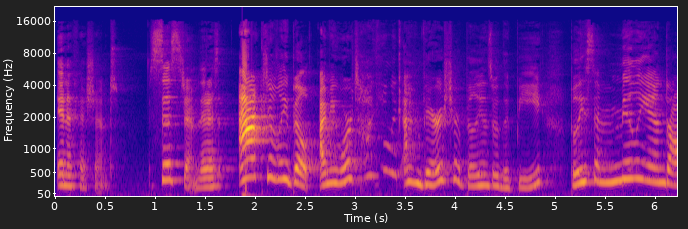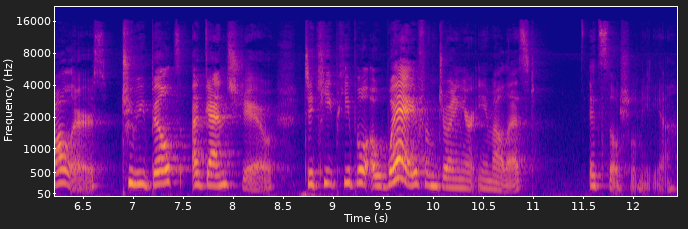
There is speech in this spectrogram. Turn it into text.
inefficient system that is actively built, I mean, we're talking like, I'm very sure billions with a B, but at least a million dollars to be built against you to keep people away from joining your email list, it's social media.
